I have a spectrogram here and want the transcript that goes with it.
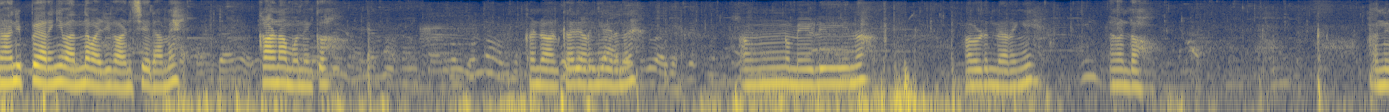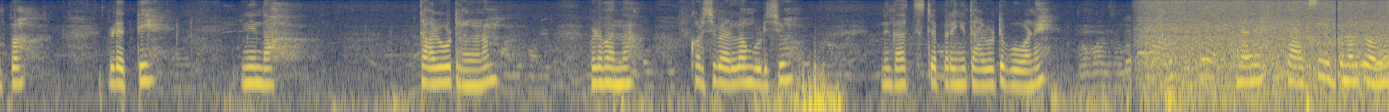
ഞാനിപ്പോൾ ഇറങ്ങി വന്ന വഴി കാണിച്ചു തരാമേ. കാണാമോ നിങ്ങൾക്ക് കണ്ട ആൾക്കാർ ഇറങ്ങി വരുന്നത് അങ്ങ് മേളീന്ന് അവിടെ നിന്ന് ഇറങ്ങി കണ്ടോ? അന്നിപ്പോൾ ഇവിടെ എത്തി. ഇനി എന്താ? താഴോട്ട് ഇറങ്ങണം. ഇവിടെ വന്ന് കുറച്ച് വെള്ളം കുടിച്ചു. ഇനി ഇതാ സ്റ്റെപ്പ് ഇറങ്ങി താഴോട്ട് പോവാണേ. ഞാൻ ടാക്സി നിൽക്കുന്നിടത്ത് വന്ന്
